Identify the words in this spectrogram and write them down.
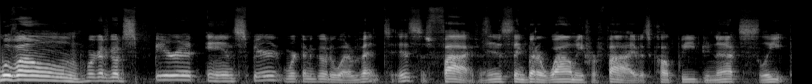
Move on. We're to go to Spirit. And Spirit, we're to go to an event. This is five. And this thing better wow me for five. It's called We Do Not Sleep.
